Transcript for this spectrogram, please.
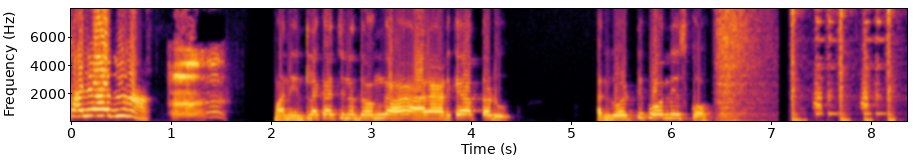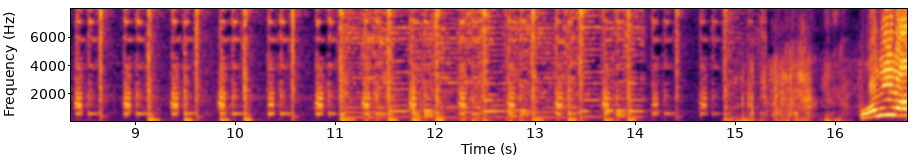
సలి అర్జునా మన ఇంట్లోకి వచ్చిన దొంగ ఆడికే వస్తాడు. అని కొట్టి ఫోన్ తీసుకో. పోనీరా.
